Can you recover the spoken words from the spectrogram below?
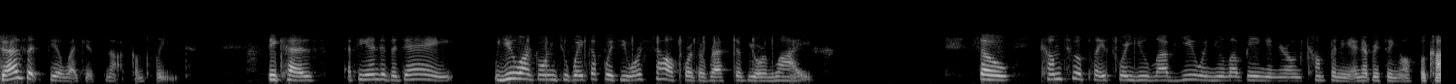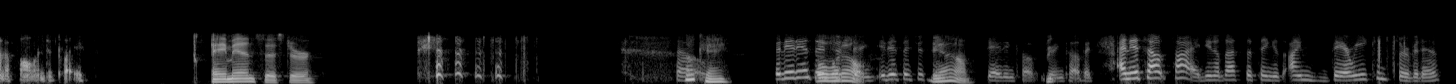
Does it feel like it's not complete? Because at the end of the day, you are going to wake up with yourself for the rest of your life. So come to a place where you love you and you love being in your own company, and everything else will kind of fall into place. Amen, sister. so, okay. But it is well, interesting. It is interesting yeah. dating COVID, during COVID, and it's outside. You know, that's the thing is I'm very conservative.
